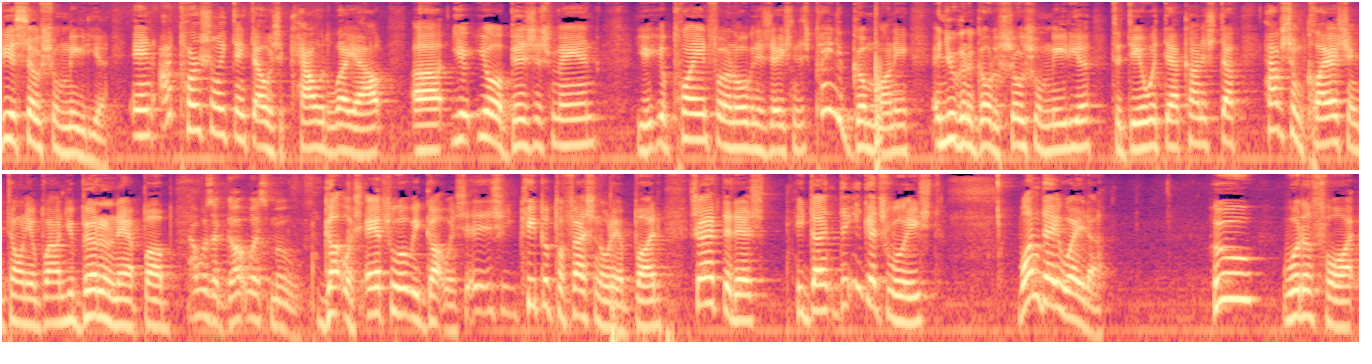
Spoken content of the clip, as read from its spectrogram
via social media. And I personally think that was a coward way out. Uh, you're, you're a businessman. You- You're playing for an organization that's paying you good money, and you're going to go to social media to deal with that kind of stuff. Have some class, Antonio Brown. You're better than that, bub. That was a gutless move. Gutless, absolutely gutless. Uh, it's- Keep it professional there, bud. So after this, he does, he gets released. One day later, who would have thought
